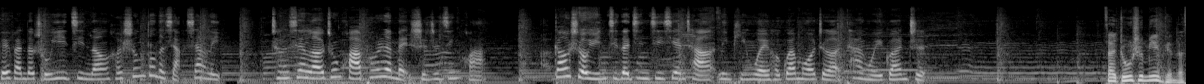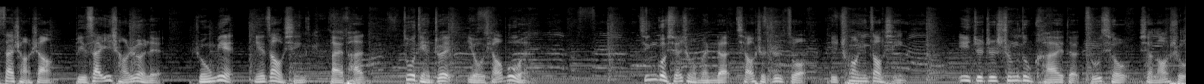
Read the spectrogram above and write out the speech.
非凡的厨艺技能和生动的想象力，呈现了中华烹饪美食之精华。高手云集的竞技现场令评委和观摩者叹为观止。在中式面点的赛场上，比赛异常热烈。揉面、捏造型、摆盘、做点缀，有条不紊。经过选手们的巧手制作，以创意造型，一只只生动可爱的足球、小老鼠、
